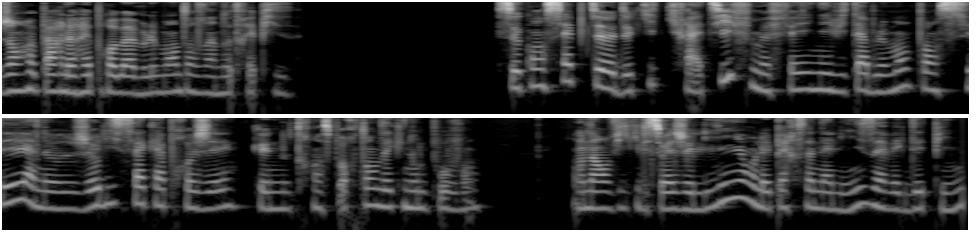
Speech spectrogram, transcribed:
J'en reparlerai probablement dans un autre épisode. Ce concept de kit créatif me fait inévitablement penser à nos jolis sacs à projet que nous transportons dès que nous le pouvons. On a envie qu'ils soient jolis, on les personnalise avec des pins.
